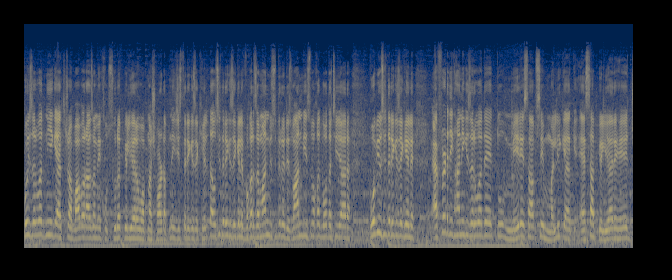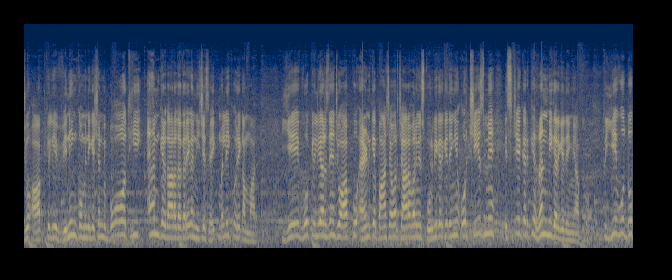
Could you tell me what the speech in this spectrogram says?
कोई ज़रूरत नहीं है कि एक्स्ट्रा बाबर आज़म एक खूबसूरत प्लेयर है, वो अपना शॉट अपनी जिस तरीके से खेलता है, उसी तरीके से खेले। फ़खर जमान भी उसी तरह, रिजवान भी इस वक्त बहुत अच्छी जा रहा है, वो भी उसी तरीके से खेले। एफर्ट दिखाने की ज़रूरत है तो मेरे हिसाब से मलिक ऐसा प्लेयर है जो आपके लिए विनिंग कम्युनिकेशन में बहुत ही अहम किरदार अदा करेगा नीचे से, एक मलिक और एक अम्माद। ये वो प्लेयर्स हैं जो आपको एंड के पाँच ओवर चार ओवर में स्कोर भी करके देंगे और चेज़ में स्टे करके रन भी करके देंगे आपको। तो ये वो दो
